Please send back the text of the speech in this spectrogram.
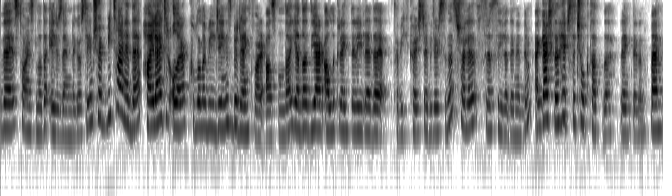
ve sonrasında da el üzerinde göstereyim. Şöyle bir tane de highlighter olarak kullanabileceğiniz bir renk var aslında. Ya da diğer allık renkleriyle de tabii ki karıştırabilirsiniz. Şöyle sırasıyla denedim. Gerçekten hepsi çok tatlı renklerin. Ben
